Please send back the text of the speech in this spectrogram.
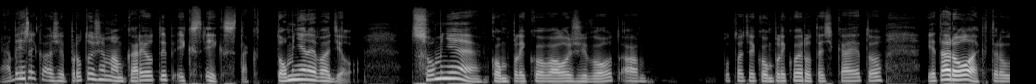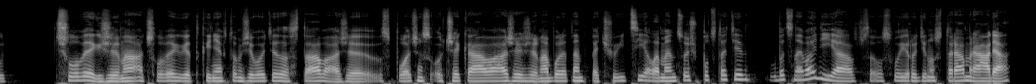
já bych řekla, že protože mám karyotyp XX, tak to mě nevadilo. Co mě komplikovalo život a v podstatě komplikuje do teďka, je, to, je ta role, kterou člověk žena a člověk vědkyně v tom životě zastává, že společnost očekává, že žena bude ten pečující element, což v podstatě vůbec nevadí. Já se o svoji rodinu starám ráda.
